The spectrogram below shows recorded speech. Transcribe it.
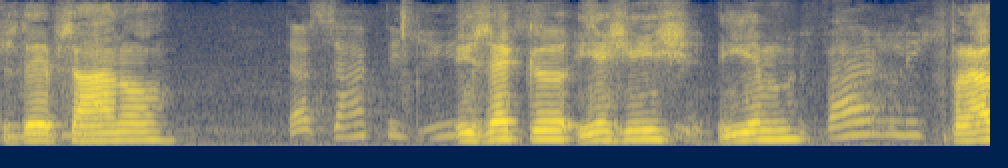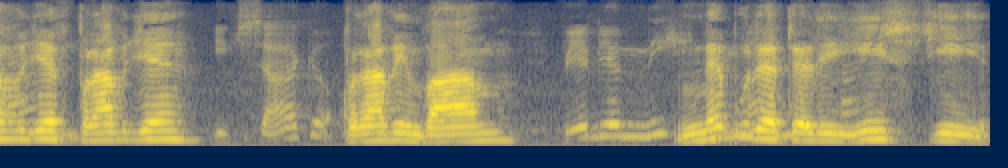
Zde je psáno, i řekl Ježíš jim, v pravdě, v pravdě, pravím vám, nebudete-li jístí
